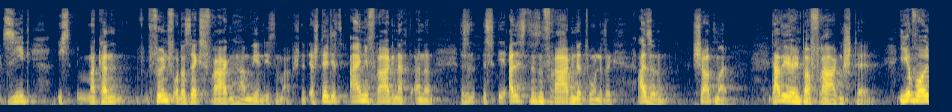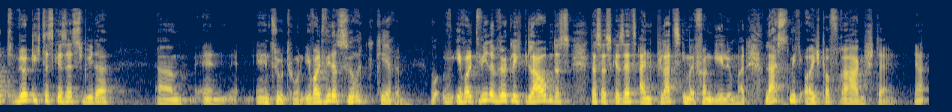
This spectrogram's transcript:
sieht, ich, man kann fünf oder sechs Fragen haben wir in diesem Abschnitt. Er stellt jetzt eine Frage nach der anderen. Das sind, ist, alles das sind Fragen der Ton. Also, schaut mal, da will ich euch ein paar Fragen stellen. Ihr wollt wirklich das Gesetz wieder ähm, hinzutun. Ihr wollt wieder zurückkehren. Ihr wollt wieder wirklich glauben, dass, dass das Gesetz einen Platz im Evangelium hat. Lasst mich euch ein paar Fragen stellen. Ja.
